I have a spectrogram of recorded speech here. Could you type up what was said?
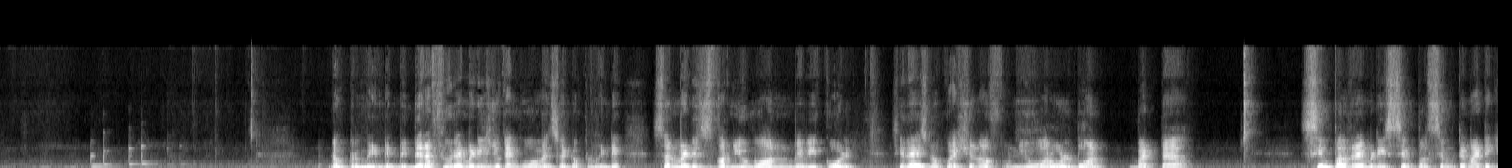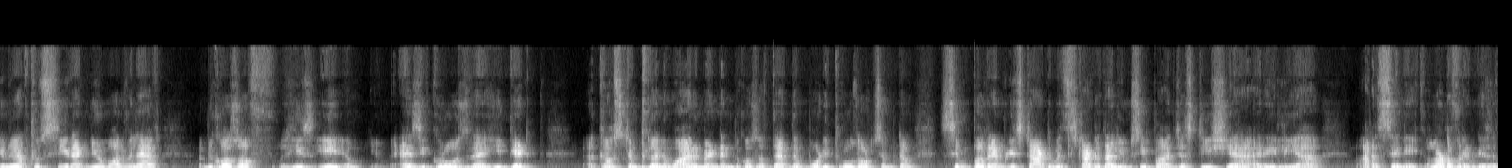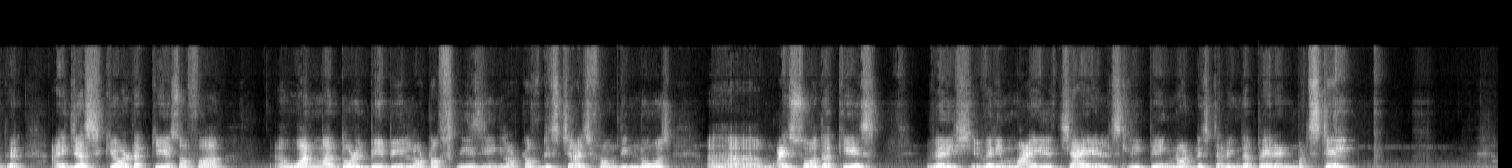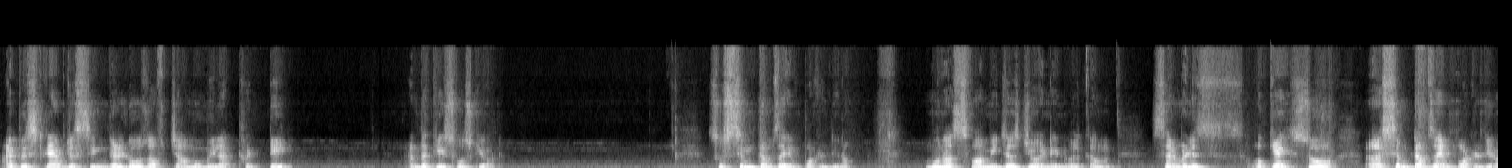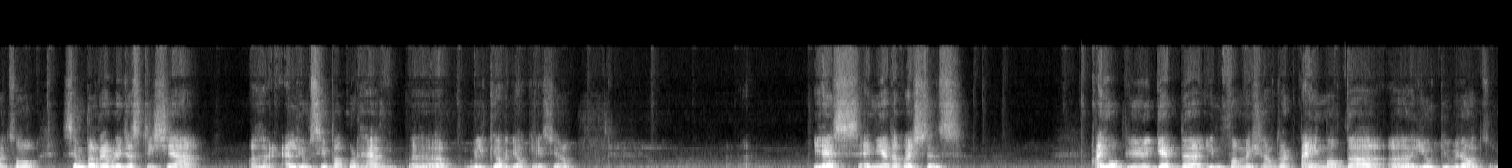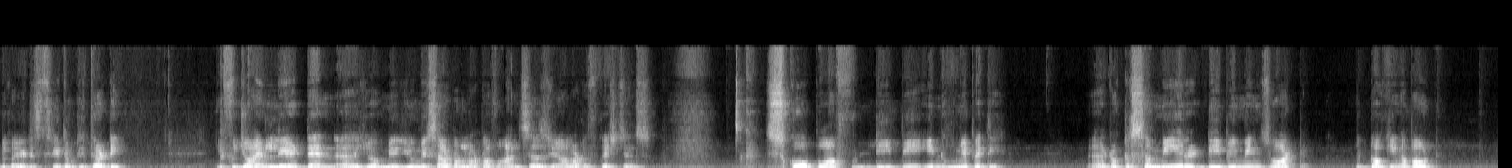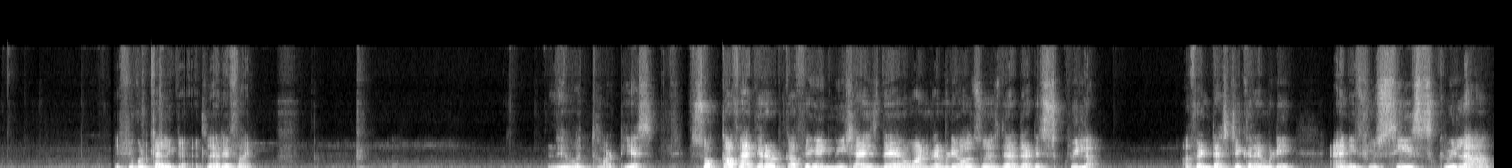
Dr. Mende. There are few remedies you can go home and say, Dr. Mende, sir, medicines for newborn baby cold. See, there is no question of new or old born but uh, simple remedies simple symptomatic you know you have to see that newborn will have because of his age as he grows that he get accustomed to the environment and because of that the body throws out symptom. Simple remedies start with start with allium cepa justicia aurelia arsenic a lot of remedies are there. I just cured a case of a, a one month old baby lot of sneezing lot of discharge from the nose. Uh, i saw the case very very mild child sleeping not disturbing the parent but still i prescribed a single dose of chamomilla 30 and the case was cured. So symptoms are important you know. Mona swami just joined in welcome. Sir medicine okay so uh, symptoms are important you know. So simple remedy justicia uh, allium could have uh, will cure your case you know Yes, any other questions? I hope you get the information of the time of the uh, YouTube, you know, because it is 3 to 3.30. If you join late, then uh, you, you miss out on a lot of answers, you know, a lot of questions. Scope of DB in homeopathy. Uh, Dr. Samir, DB means what you're talking about? If you could clarify. Never thought. Yes. So cough aggravate coughing Ignatia is there. One remedy also is there that is Squilla, a fantastic remedy. And if you see Squilla,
